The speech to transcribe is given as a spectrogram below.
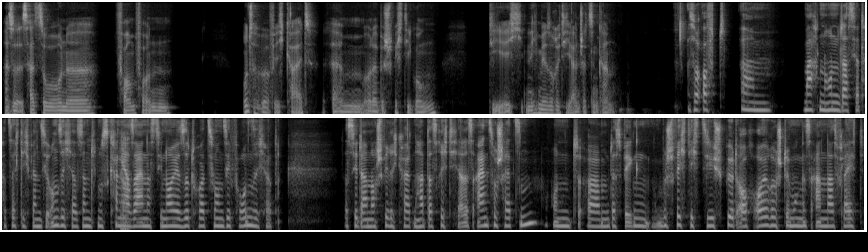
Also es hat so eine Form von Unterwürfigkeit ähm, oder Beschwichtigung, die ich nicht mehr so richtig einschätzen kann. So oft ähm, machen Hunde das ja tatsächlich, wenn sie unsicher sind. Und es kann ja. ja sein, dass die neue Situation sie verunsichert. Dass sie da noch Schwierigkeiten hat, das richtig alles einzuschätzen. Und ähm, deswegen beschwichtigt sie, spürt auch, eure Stimmung ist anders. Vielleicht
